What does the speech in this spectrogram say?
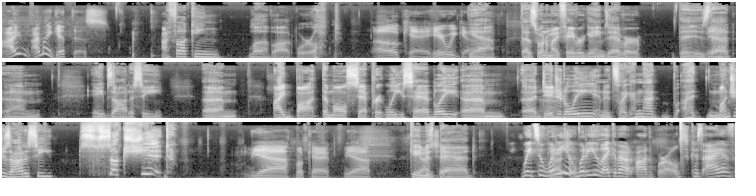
I I might get this. I fucking love Oddworld. Okay, here we go. Yeah, that's one of my favorite games ever. That is Yeah. that um, Abe's Odyssey. Um, I bought them all separately. Sadly, um, uh, digitally, and it's like I'm not. I, Munch's Odyssey sucks shit. Yeah. Okay. Yeah. Game is bad. Wait, so what do you what do you like about Oddworld? Because I've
